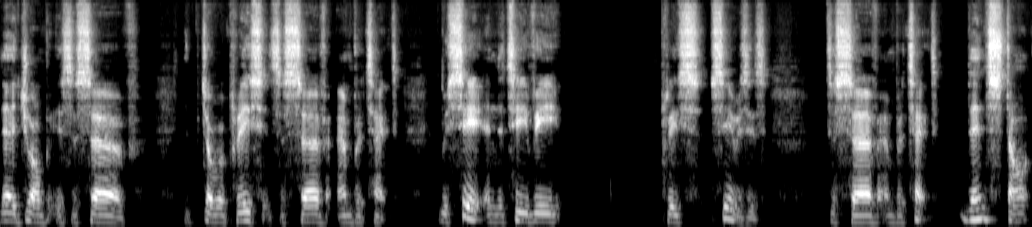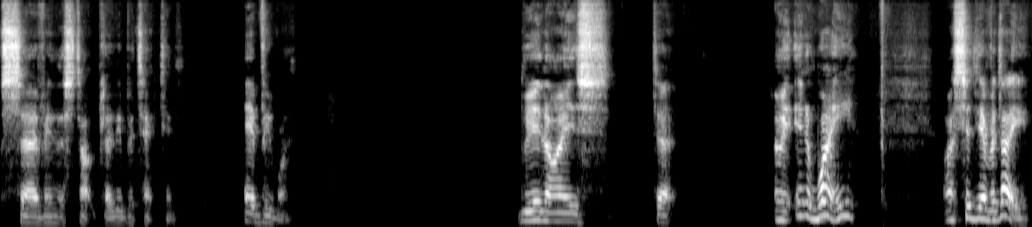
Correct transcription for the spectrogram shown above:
Their job is to serve. The job of police is to serve and protect. We see it in the TV police series to serve and protect. Then start serving and start bloody protecting everyone. Realise that, I mean, in a way, I said the other day,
